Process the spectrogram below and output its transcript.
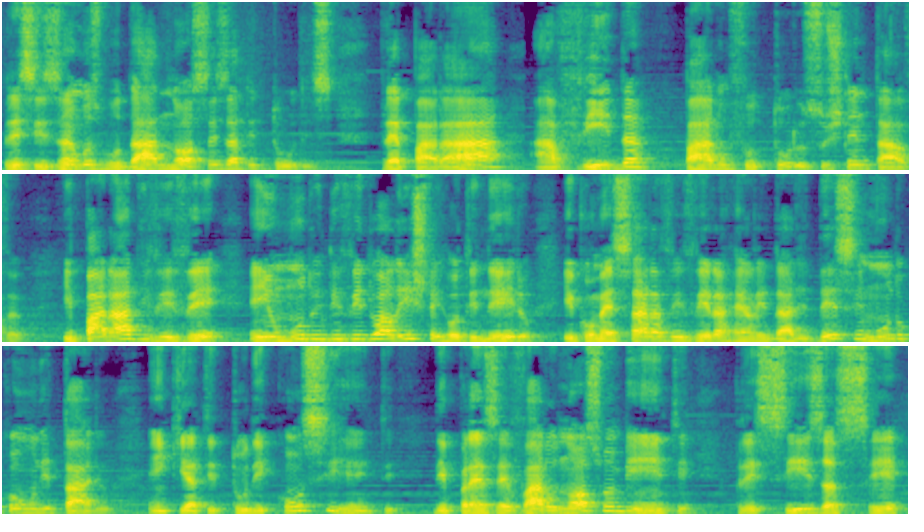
Precisamos mudar nossas atitudes, preparar a vida para um futuro sustentável e parar de viver em um mundo individualista e rotineiro e começar a viver a realidade desse mundo comunitário, em que a atitude consciente de preservar o nosso ambiente precisa ser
